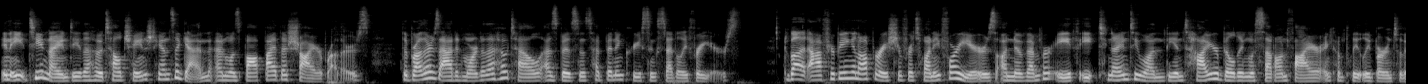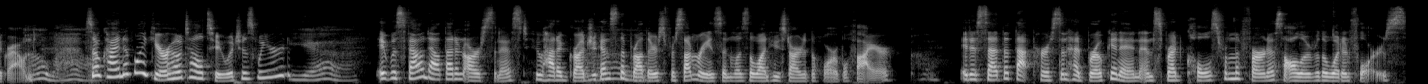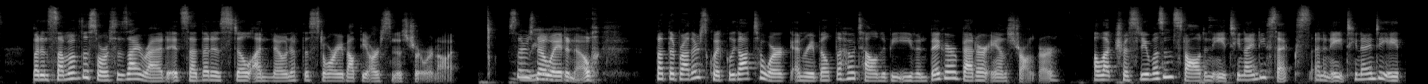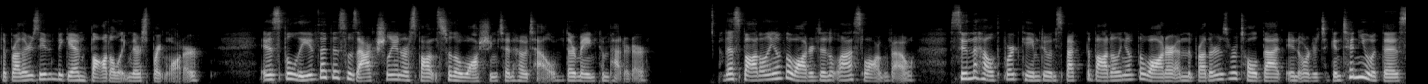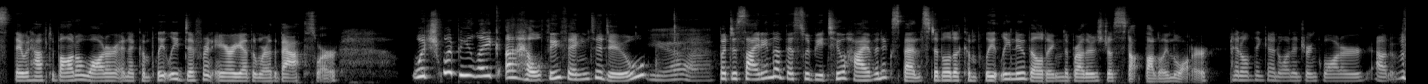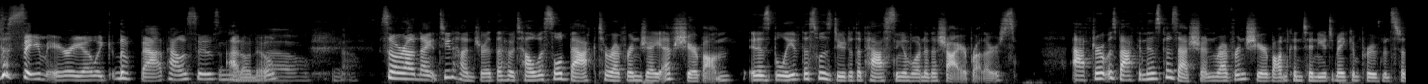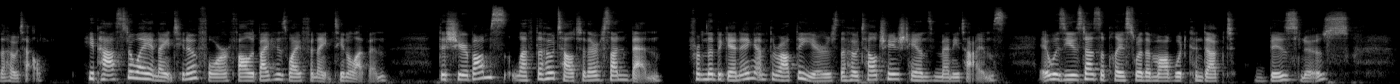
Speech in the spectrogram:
In 1890, the hotel changed hands again and was bought by the Shire brothers. The brothers added more to the hotel as business had been increasing steadily for years. But after being in operation for 24 years, on November 8th, 1891, the entire building was set on fire and completely burned to the ground. Oh, wow. So, kind of like your hotel, too, which is weird. yeah. It was found out that an arsonist, who had a grudge against the Oh. brothers for some reason, was the one who started the horrible fire. Oh. It is said that that person had broken in and spread coals from the furnace all over the wooden floors. But in some of the sources I read, it said that it is still unknown if the story about the arson is true or not. So there's no way to know. But the brothers quickly got to work and rebuilt the hotel to be even bigger, better, and stronger. Electricity was installed in 1896, and in 1898, the brothers even began bottling their spring water. It is believed that this was actually in response to the Washington Hotel, their main competitor. This bottling of the water didn't last long, though. Soon the health board came to inspect the bottling of the water, and the brothers were told that in order to continue with this, they would have to bottle water in a completely different area than where the baths were, which would be like a healthy thing to do. Yeah. But deciding that this would be too high of an expense to build a completely new building, the brothers just stopped bottling the water. I don't think I'd want to drink water out of the same area like the bathhouses. I don't know. No. No. So around 1900, the hotel was sold back to Reverend J. F. Scherbaum. It is believed this was due to the passing of one of the Shire brothers. After it was back in his possession, Reverend Scherbaum continued to make improvements to the hotel. He passed away in 1904, followed by his wife in 1911. The Scherbaums left the hotel to their son Ben. From the beginning and throughout the years, the hotel changed hands many times. It was used as a place where the mob would conduct business.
